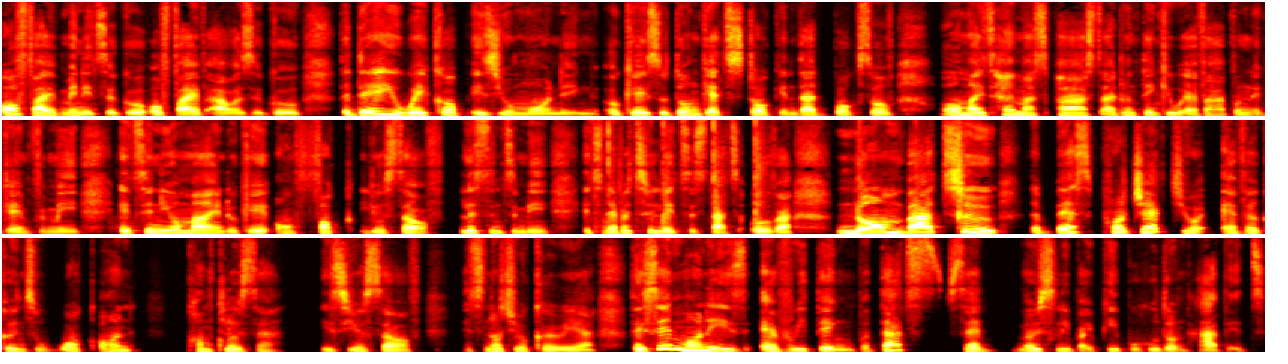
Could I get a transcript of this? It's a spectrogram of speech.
or five minutes ago, or five hours ago. The day you wake up is your morning, okay? So don't get stuck in that box of, oh, my time has passed. I don't think it will ever happen again for me. It's in your mind, okay? Unfuck yourself. Listen to me. It's never too late to start over. Number two, the best project you're ever going to work on, come closer is yourself. It's not your career. They say money is everything, but that's said mostly by people who don't have it.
